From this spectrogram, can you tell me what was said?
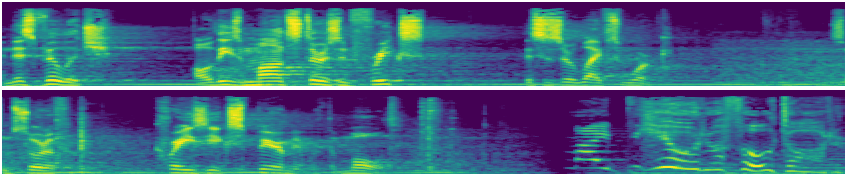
In this village, all these monsters and freaks, this is her life's work. Some sort of crazy experiment with the mold. My beautiful daughter.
